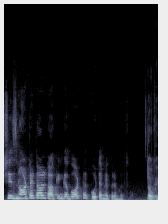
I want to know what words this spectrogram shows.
She's not at all talking about కూటమి ప్రభుత్వం. ఓకే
